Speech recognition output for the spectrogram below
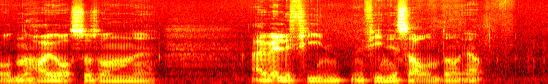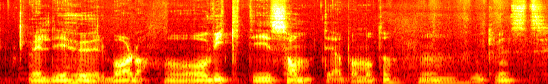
Og den har jo også sånn er veldig fin, fin i sound og ja, veldig hørbar. da, og, og, viktig i samtida, på en måte. Ikke minst.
